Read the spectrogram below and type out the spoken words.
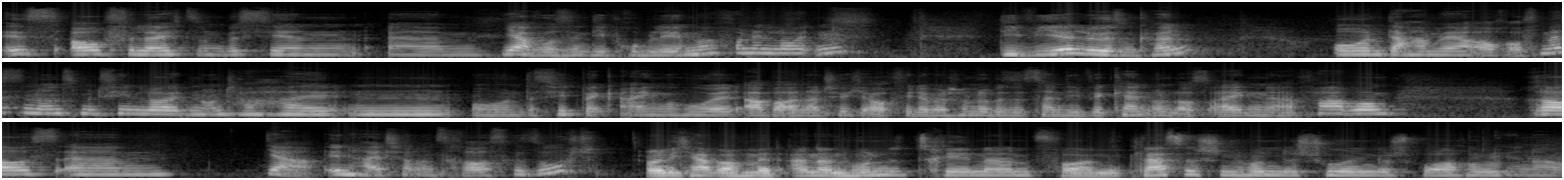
ist auch vielleicht so ein bisschen, ähm, ja, wo sind die Probleme von den Leuten, die wir lösen können. Und da haben wir auch auf Messen uns mit vielen Leuten unterhalten und das Feedback eingeholt, aber natürlich auch wieder mit Hundebesitzern, die wir kennen und aus eigener Erfahrung raus, ähm, ja, Inhalte uns rausgesucht. Und ich habe auch mit anderen Hundetrainern von klassischen Hundeschulen gesprochen. Genau.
